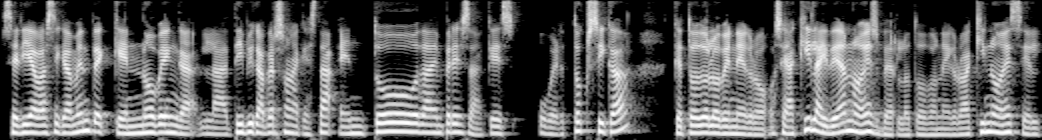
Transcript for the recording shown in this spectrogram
sería básicamente que no venga la típica persona que está en toda empresa que es uber tóxica, que todo lo ve negro. O sea, aquí la idea no es verlo todo negro, aquí no es el,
